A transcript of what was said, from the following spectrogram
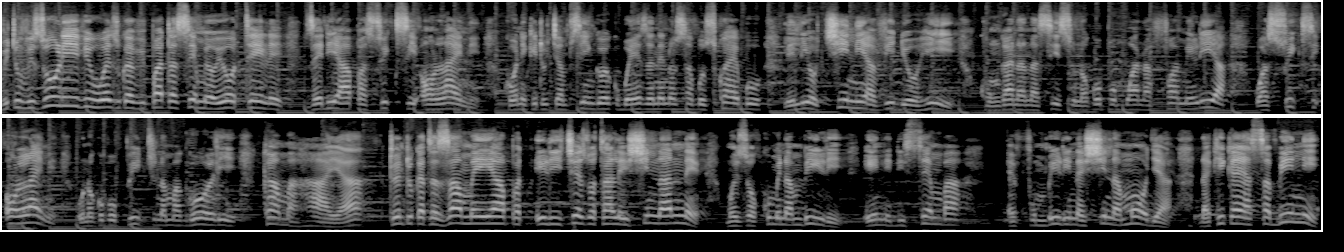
vitu vizuri hivi huwezi ukavipata sehemu yoyote ile zaidi ya hapa Swix Online. Kwa ni kitu cha msingi wewe kubonyeza neno subscribe lilio chini ya video hii, kuungana na sisi, unakopo mwana familia wa Swix Online, unakopo pitu na magoli kama haya. Twende tukatazame hii hapa, ilichezwa tarehe 24 mwezi wa kumi na mbili. Hii ni Disemba elfu mbili na ishirini na moja dakika ya sabini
